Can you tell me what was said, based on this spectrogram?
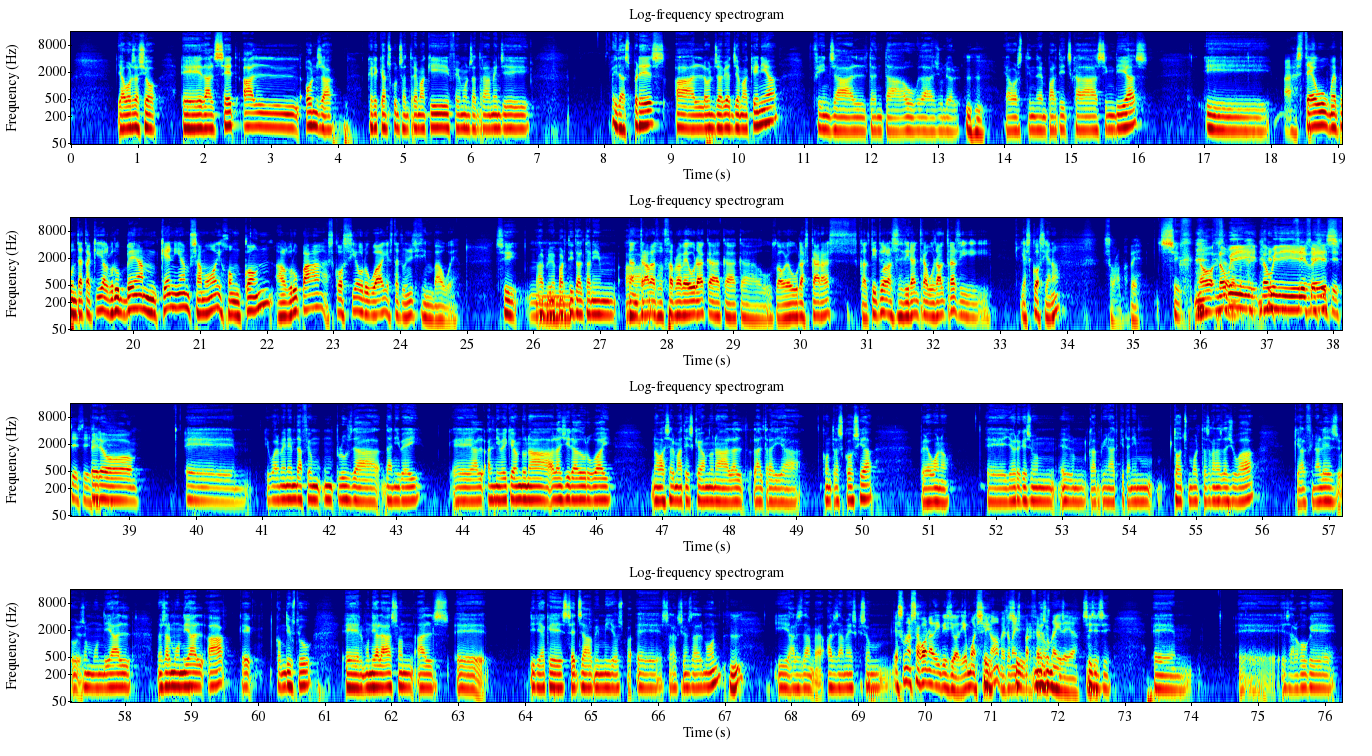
Llavors això, eh, del 7 al 11 crec que ens concentrem aquí, fem uns entrenaments i, i després a l'11 viatgem a Kènia fins al 31 de juliol. Uh Mhm. -huh. Llavors tindrem partits cada 5 dies i Esteu, m'he apuntat aquí, el grup B amb Kènia, amb Samoa i Hong Kong, el grup A, Escòcia, Uruguai, Estats Units i Zimbabue. sí, el primer partit el tenim... a- D'entrada us fa preveure que, que, que us veureu les cares, que el títol es decidirà entre vosaltres i, i Escòcia, no? Sobre el paper. Sí, no, no, vull, no vull dir Sí, sí, sí, res, sí, sí, sí, sí. però eh, igualment hem de fer un, un plus de, de nivell. Eh, el, el nivell que vam donar a la gira d'Uruguai no va ser el mateix que vam donar l'al- l'altre dia contra Escòcia, però bueno, eh, jo crec que és un, és un campionat que tenim tots moltes ganes de jugar, que al final és, és un mundial, no és el mundial A, que com dius tu, eh, el mundial A són els, eh, diria que 16 o 20 millors eh, seleccions del món, Mm. i els de, els de més que som... És una segona divisió, diguem-ho així, no? Més o menys per més fer-nos una idea. Sí, sí, sí. Eh, eh, és algo que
